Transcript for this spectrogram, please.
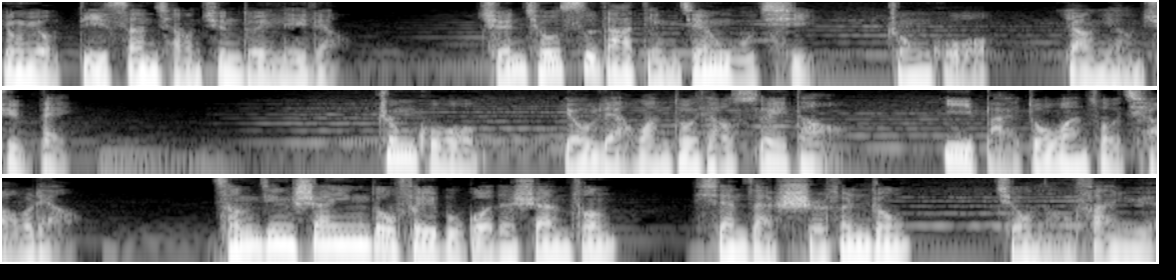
拥有第三强军队力量，全球四大顶尖武器，中国样样具备。中国有两万多条隧道，一百多万座桥梁。曾经山鹰都飞不过的山峰，现在十分钟就能翻越。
